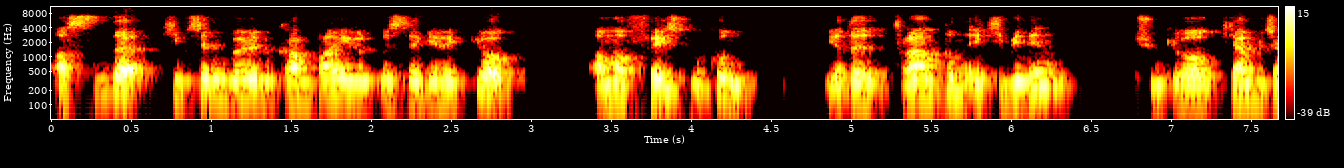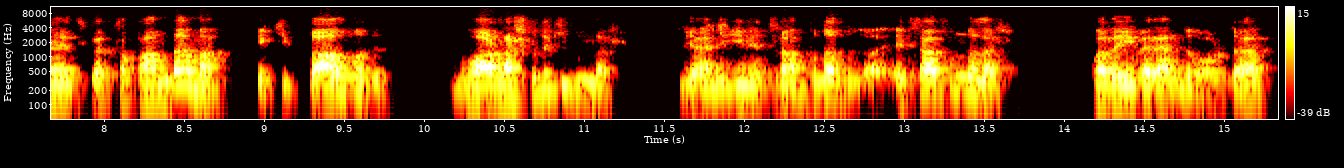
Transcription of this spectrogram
Aslında kimsenin böyle bir kampanya yürütmesine gerek yok. Ama Facebook'un ya da Trump'ın ekibinin çünkü o Cambridge Analytica kapandı ama ekip dağılmadı. Buharlaşmadı ki bunlar. Yani yine Trump'ın etrafındalar. Parayı veren de orada,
